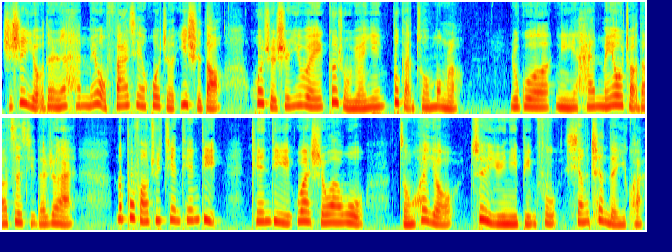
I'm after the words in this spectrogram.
只是有的人还没有发现或者意识到，或者是因为各种原因不敢做梦了。如果你还没有找到自己的热爱，那不妨去见天地。天地万事万物，总会有最与你禀赋相称的一款。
